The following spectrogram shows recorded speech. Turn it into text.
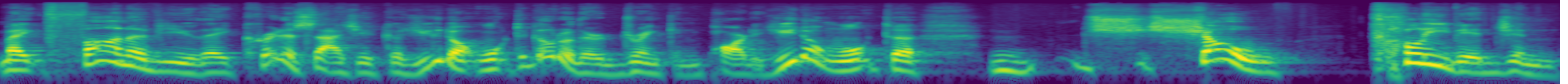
make fun of you. They criticize you because you don't want to go to their drinking parties. You don't want to show cleavage and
